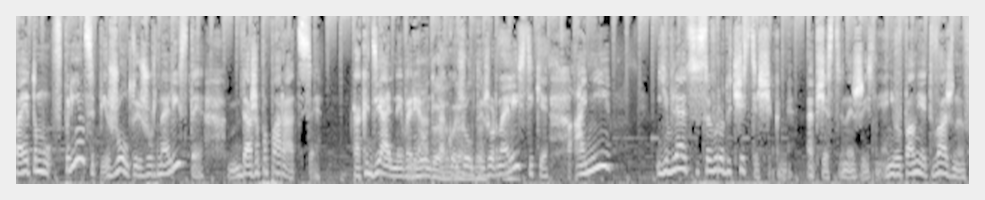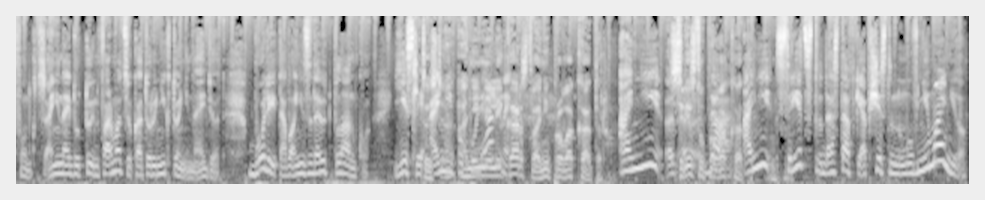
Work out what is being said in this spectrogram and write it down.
Поэтому, в принципе, желтые журналисты, даже папарацци, как идеальный вариант ну, да, такой да, желтой да. журналистики, они являются своего рода чистильщиками общественной жизни. Они выполняют важную функцию. Они найдут ту информацию, которую никто не найдет. Более того, они задают планку. Если То есть они популярны... Они не лекарство, они провокатор. Они... Э, средство да. Они средства доставки общественному вниманию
